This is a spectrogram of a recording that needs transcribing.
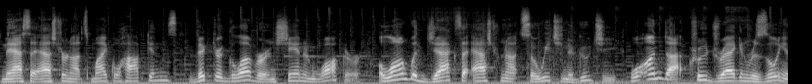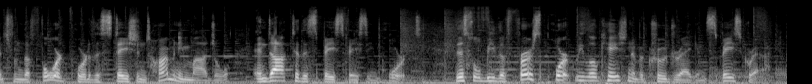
NASA astronauts Michael Hopkins, Victor Glover, and Shannon Walker, along with JAXA astronaut Soichi Noguchi, will undock Crew Dragon Resilience from the forward port of the station's Harmony module and dock to the space-facing port. This will be the first port relocation of a Crew Dragon spacecraft.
